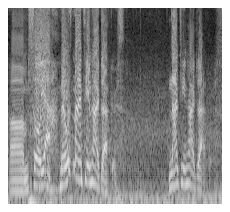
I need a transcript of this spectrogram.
Um, so yeah, there was 19 hijackers. 19 hijackers.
